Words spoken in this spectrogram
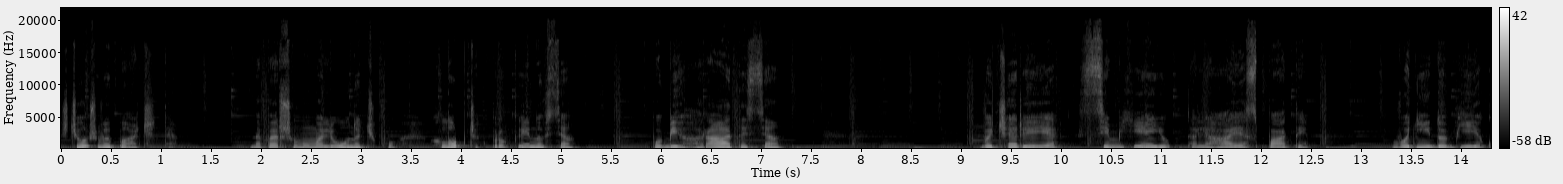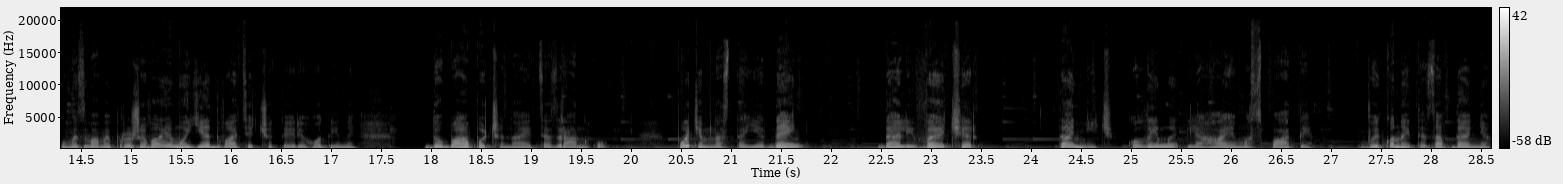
що ж ви бачите? На першому малюночку хлопчик прокинувся, побіг гратися, вечеряє з сім'єю та лягає спати. В одній добі, яку ми з вами проживаємо, є 24 години. Доба починається зранку. Потім настає день, далі вечір та ніч, коли ми лягаємо спати. Виконайте завдання,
